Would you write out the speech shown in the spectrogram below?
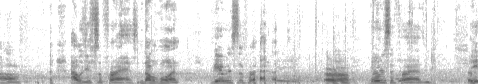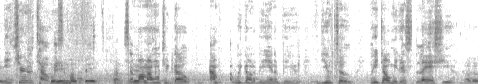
Oh, I was just surprised. Number one, very surprised. Uh-huh. Very surprised. It, it sure told me. Well, Said, you know. Uh, said, Mom, I want you to go. I'm. We're gonna be interviewed. you too. Well, he told me this last year, uh-huh.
